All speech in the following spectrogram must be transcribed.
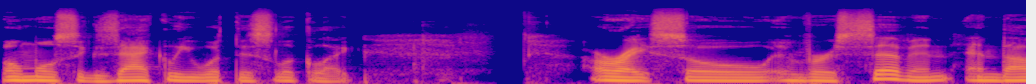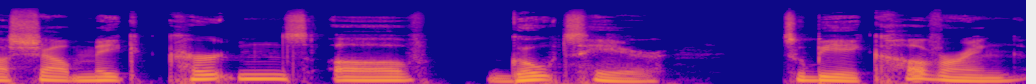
almost exactly what this looked like. All right so in verse 7 and thou shalt make curtains of goat's hair to be a covering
